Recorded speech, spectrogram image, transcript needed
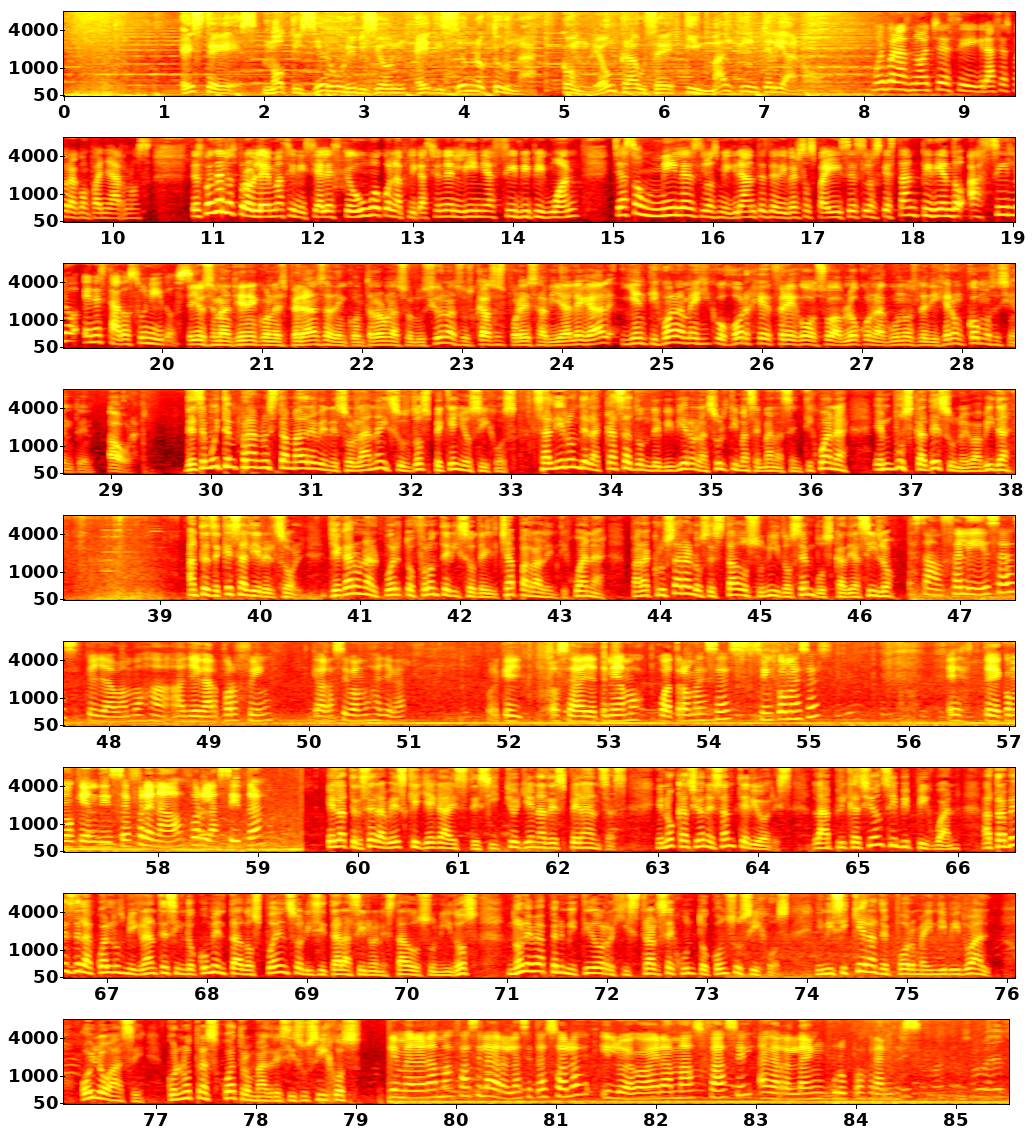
Este es Noticiero Univisión Edición Nocturna con León Krause y Malky Interiano. Muy buenas noches y gracias por acompañarnos. Después de los problemas iniciales que hubo con la aplicación en línea CBP One, ya son miles los migrantes de diversos países los que están pidiendo asilo en Estados Unidos. Ellos se mantienen con la esperanza de encontrar una solución a sus casos por esa vía legal y en Tijuana, México, Jorge Fregoso habló con algunos, le dijeron cómo se sienten ahora. Desde muy temprano esta madre venezolana y sus dos pequeños hijos salieron de la casa donde vivieron las últimas semanas en Tijuana en busca de su nueva vida. Antes de que saliera el sol, llegaron al puerto fronterizo de El Chaparral en Tijuana para cruzar a los Estados Unidos en busca de asilo. Están felices que ya vamos a, a llegar por fin, que ahora sí vamos a llegar. Porque, o sea, ya teníamos cuatro meses, cinco meses, este, como quien dice, frenados por la cita es la tercera vez que llega a este sitio llena de esperanzas. En ocasiones anteriores, la aplicación CBP One, a través de la cual los migrantes indocumentados pueden solicitar asilo en Estados Unidos, no le había permitido registrarse junto con sus hijos, y ni siquiera de forma individual. Hoy lo hace con otras cuatro madres y sus hijos. Primero era más fácil agarrar la cita sola y luego era más fácil agarrarla en grupos grandes.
